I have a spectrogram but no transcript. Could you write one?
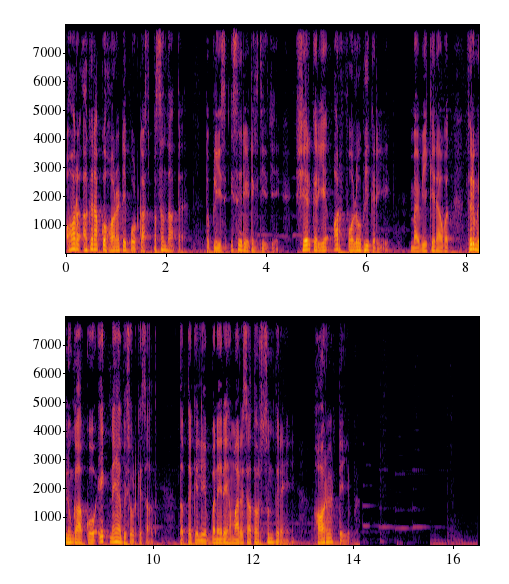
और अगर आपको हॉरर टेप पॉडकास्ट पसंद आता है तो प्लीज़ इसे रेटिंग्स दीजिए शेयर करिए और फॉलो भी करिए। मैं वी के रावत, फिर मिलूँगा आपको एक नए एपिसोड के साथ। तब तक के लिए बने रहे हमारे साथ और सुनते रहें हॉरर टेप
